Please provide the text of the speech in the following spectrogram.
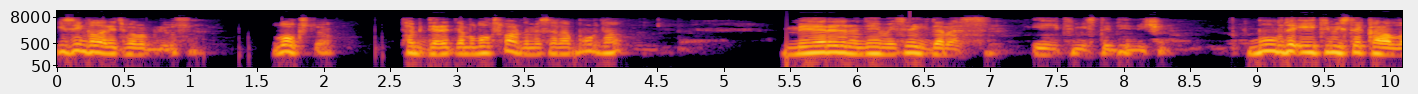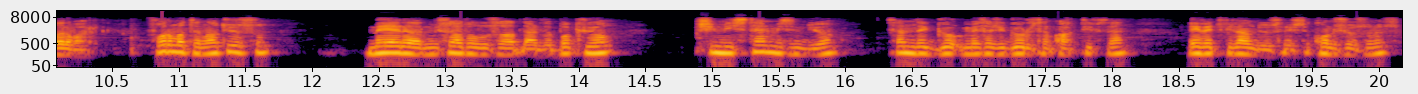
İzin kadar eğitim yapabiliyorsun. Logs da yok. Tabi denetleme logs vardı. Mesela burada MR'lerin değmesine gidemezsin. Eğitim istediğin için. Burada eğitim istek kanalları var. Formatını atıyorsun. MR müsait olduğu saatlerde bakıyor. Şimdi ister misin diyor. Sen de gö- mesajı görürsen aktifsen evet filan diyorsun işte konuşuyorsunuz.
